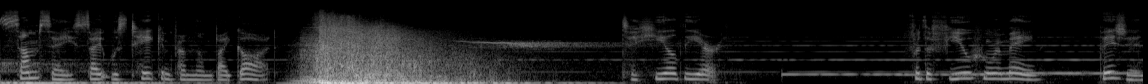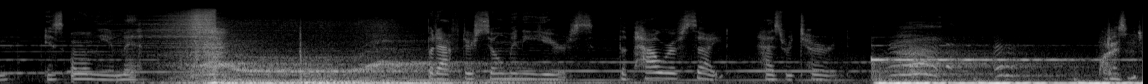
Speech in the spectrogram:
Some say sight was taken from them by God to heal the earth. For the few who remain, vision is only a myth. But after so many years, the power of sight has returned. What is it?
